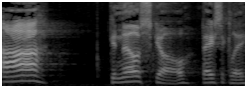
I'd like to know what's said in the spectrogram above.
agnosko, basically.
